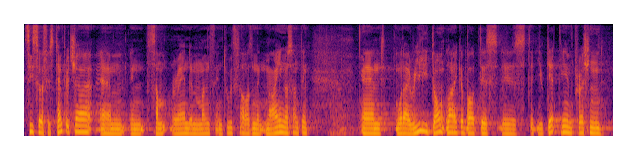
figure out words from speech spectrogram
sea surface temperature um, in some random month in 2009 or something. And what I really don't like about this is that you get the impression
